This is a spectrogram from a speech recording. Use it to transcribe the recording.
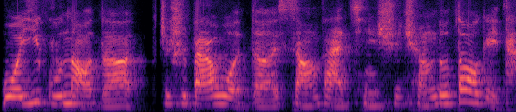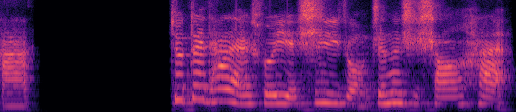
我一股脑的，就是把我的想法、情绪全部都倒给他，就对他来说也是一种真的是伤害。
